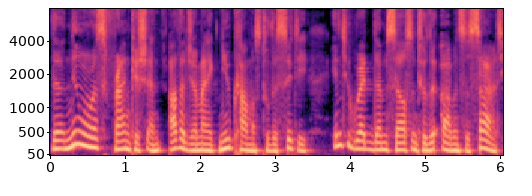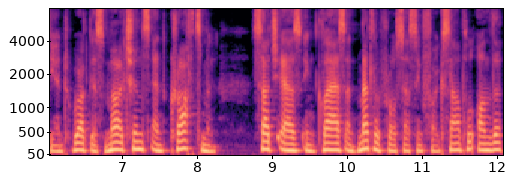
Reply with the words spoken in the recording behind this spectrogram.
The numerous Frankish and other Germanic newcomers to the city integrated themselves into the urban society and worked as merchants and craftsmen, such as in glass and metal processing, for example, on the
